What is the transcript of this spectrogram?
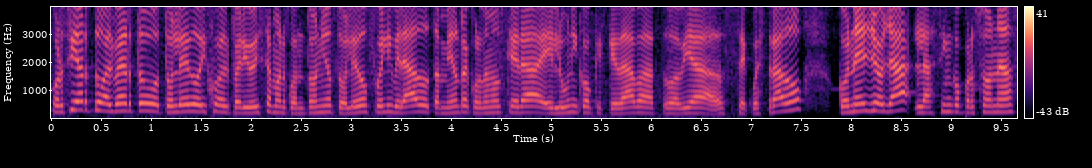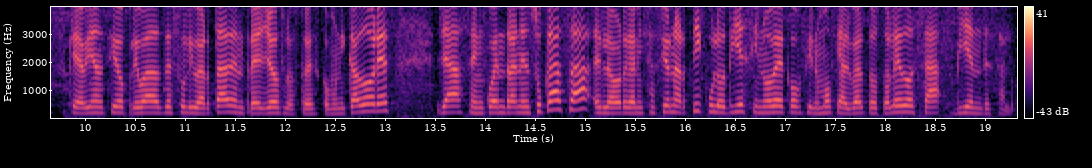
Por cierto, Alberto Toledo, hijo del periodista Marco Antonio Toledo, fue liberado. También recordemos que era el único que quedaba todavía secuestrado. Con ello ya las cinco personas que habían sido privadas de su libertad, entre ellos los tres comunicadores, ya se encuentran en su casa. La organización Artículo 19 confirmó que Alberto Toledo está bien de salud.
